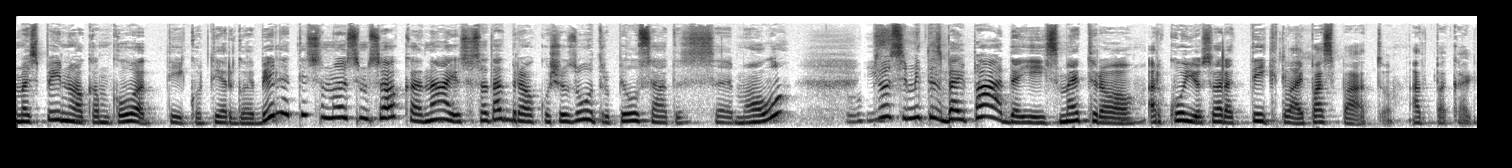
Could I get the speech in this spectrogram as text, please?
un mēs pienākam tī, kur tirgoja biļetes. Un mēs jums sakām, ka jūs esat atbraukuši uz otru pilsētas molu. Ups. Jūs esat bija pēdējais metro, ar ko jūs varat tikt, lai paspētu atpakaļ.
